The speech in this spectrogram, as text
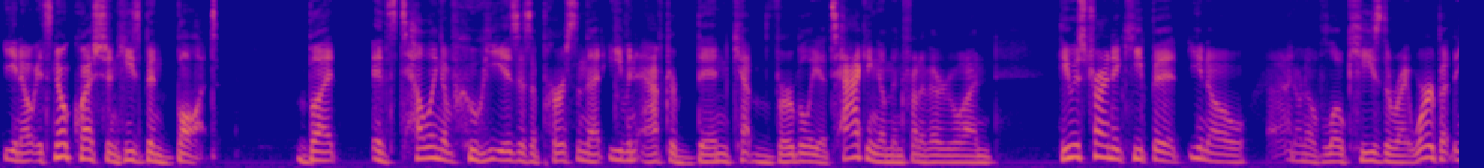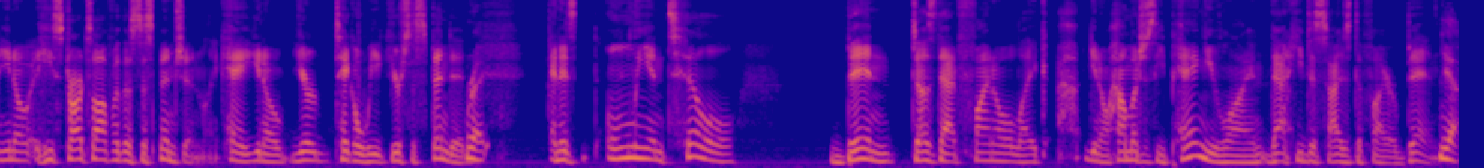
you know, it's no question he's been bought, but it's telling of who he is as a person that even after Ben kept verbally attacking him in front of everyone, he was trying to keep it, you know, I don't know if low key is the right word, but you know, he starts off with a suspension, like, hey, you know, you're take a week, you're suspended, Right. And it's only until Ben does that final, like, you know, how much is he paying you line that he decides to fire Ben. Yeah.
